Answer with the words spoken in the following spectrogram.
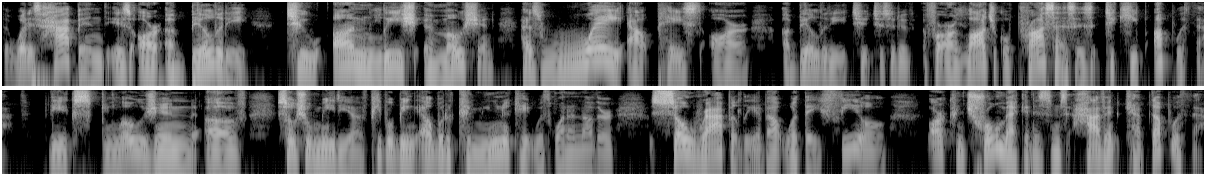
that what has happened is our ability to unleash emotion has way outpaced our ability to, to sort of, for our logical processes to keep up with that the explosion of social media, of people being able to communicate with one another so rapidly about what they feel, our control mechanisms haven't kept up with that.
